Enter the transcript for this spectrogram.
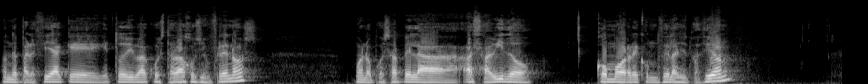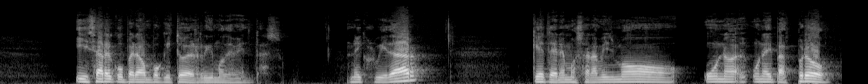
donde parecía que, todo iba a cuesta abajo sin frenos. Bueno, pues Apple ha, sabido cómo reconducir la situación y se ha recuperado un poquito el ritmo de ventas. No hay que olvidar que tenemos ahora mismo un iPad Pro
